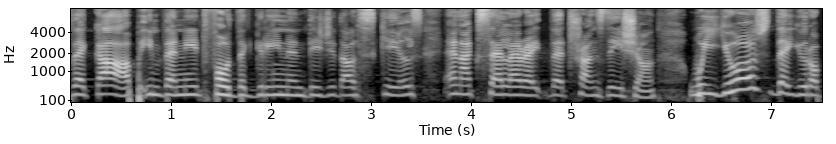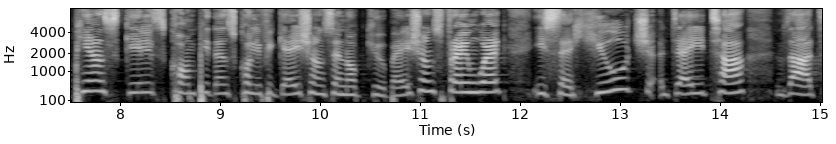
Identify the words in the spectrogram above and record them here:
the gap in the need for the green and digital skills and accelerate the transition. We use the European Skills, Competence, Qualifications and Occupations Framework. It's a huge data that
